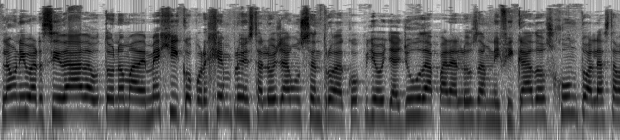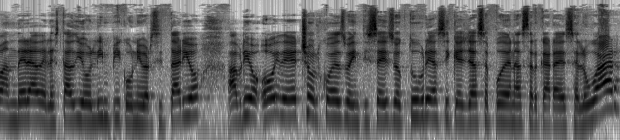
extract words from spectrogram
la Universidad Autónoma de México, por ejemplo, instaló ya un centro de acopio y ayuda para los damnificados junto al asta bandera del Estadio Olímpico Universitario. Abrió hoy, de hecho, el jueves 26 de octubre, así que ya se pueden acercar a ese lugar.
